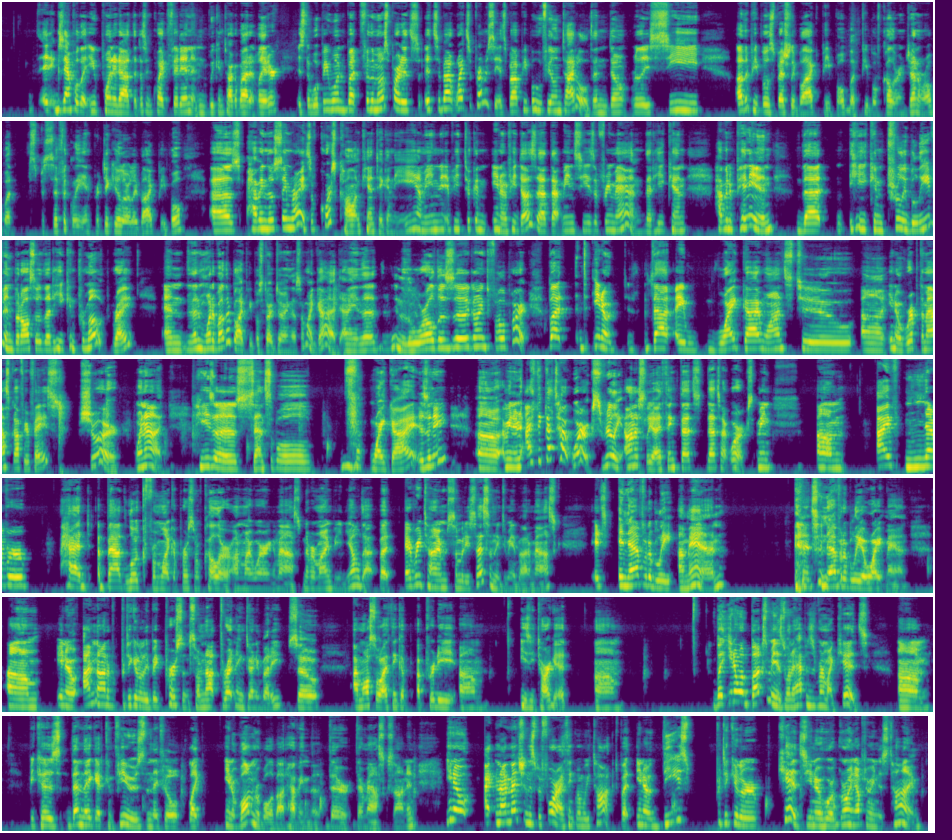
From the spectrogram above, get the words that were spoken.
example that you pointed out that doesn't quite fit in, and we can talk about it later, is the Whoopi one. But for the most part, it's it's about white supremacy. It's about people who feel entitled and don't really see other people, especially black people, but people of color in general, but specifically and particularly black people, as having those same rights. Of course, Colin can't take a knee. I mean, if he took an, you know, if he does that, that means he's a free man, that he can have an opinion that he can truly believe in, but also that he can promote, right? And then what if other black people start doing this? Oh my God! I mean, the you know the world is uh, going to fall apart. But you know that a white guy wants to uh, you know rip the mask off your face. Sure, why not? He's a sensible white guy, isn't he? Uh, I mean, I think that's how it works. Really, honestly, I think that's that's how it works. I mean, um, I've never had a bad look from like a person of color on my wearing a mask, never mind being yelled at. But every time somebody says something to me about a mask, it's inevitably a man and it's inevitably a white man. Um, you know, I'm not a particularly big person, so I'm not threatening to anybody. So I'm also, I think, a, a pretty um, easy target. Um, but you know what bugs me is when it happens in front of my kids. Um, because then they get confused and they feel like you know vulnerable about having the, their their masks on. And you know I, and i mentioned this before i think when we talked but you know these particular kids you know who are growing up during this time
